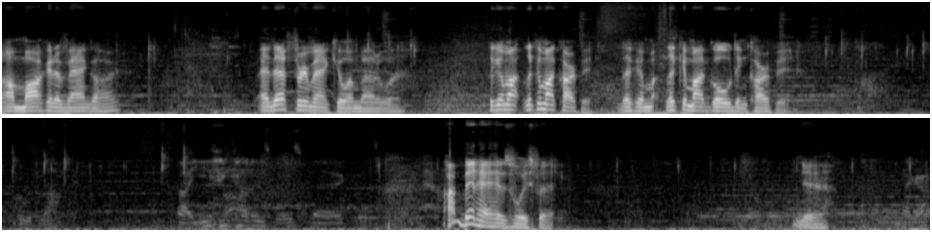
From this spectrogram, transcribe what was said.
On Market of Vanguard. And that three man killing by the way. Look at my look at my carpet. Look at my look at my golden carpet. I've been had his voice back. Yeah. I.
